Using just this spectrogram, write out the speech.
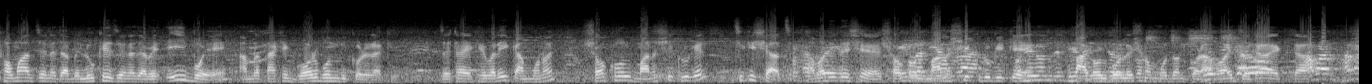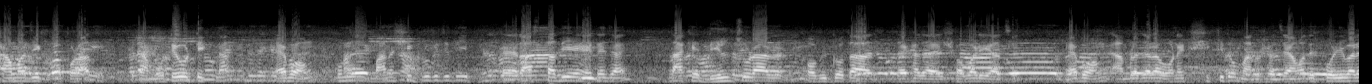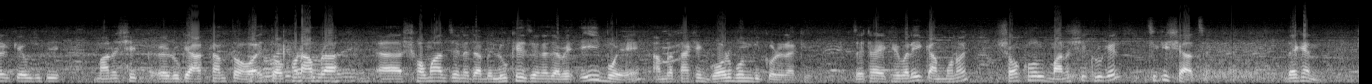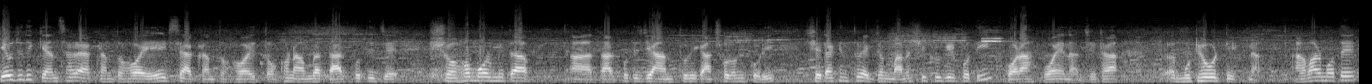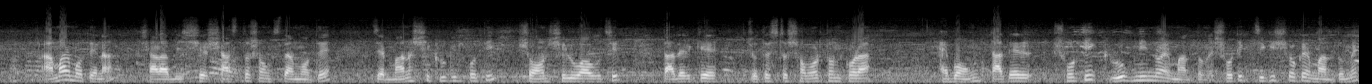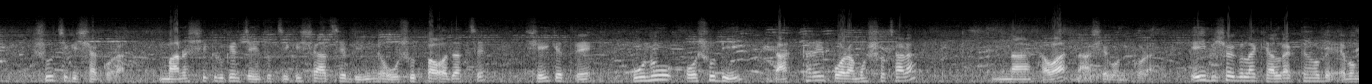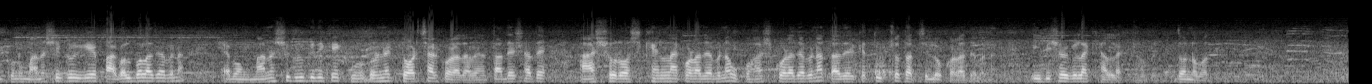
সমাজ জেনে যাবে লোকে জেনে যাবে এই বইয়ে আমরা তাকে গড়বন্দি করে রাখি যেটা একেবারেই কাম্য নয়। সকল মানসিক রোগের চিকিৎসা আছে। আমাদের দেশে সকল মানসিক রোগীকে পাগল বলে সম্বোধন করা হয় যেটা একটা সামাজিক অপরাধ এটা মোটেও ঠিক না। এবং কোনো মানসিক রোগী যদি রাস্তা দিয়ে হেঁটে যায় তাকে ঢিল চূড়ার অভিজ্ঞতা দেখা যায় সবারই আছে। এবং আমরা যারা অনেক শিক্ষিত মানুষ আছে, আমাদের পরিবারের কেউ যদি মানসিক রোগে আক্রান্ত হয়, তখন আমরা সমাজ জেনে যাবে, লোকে জেনে যাবে, এই বয়ে আমরা তাকে গড়বন্দি করে রাখি, যেটা একেবারেই কাম্য নয়। সকল মানসিক রোগের চিকিৎসা আছে। দেখেন, কেউ যদি ক্যান্সারে আক্রান্ত হয় এইডসে আক্রান্ত হয়, তখন আমরা তার প্রতি যে সহমর্মিতা তার প্রতি যে আন্তরিক আচরণ করি, সেটা কিন্তু একজন মানসিক রোগীর প্রতি করা হয় না, যেটা মুঠেও ঠিক না। আমার মতে আমার মতে না, সারা বিশ্বের স্বাস্থ্য সংস্থার মতে যে মানসিক রোগীর প্রতি সহনশীল হওয়া উচিত, তাদেরকে যথেষ্ট সমর্থন করা এবং তাদের সঠিক রোগ নির্ণয়ের মাধ্যমে, সঠিক চিকিৎসকের মাধ্যমে সুচিকিৎসা করা। মানসিক রোগের যেহেতু চিকিৎসা আছে, বিভিন্ন ওষুধ পাওয়া যাচ্ছে, সেই ক্ষেত্রে কোনো ওষুধই ডাক্তারের পরামর্শ ছাড়া না খাওয়া, না সেবন করা। এই বিষয়গুলো খেয়াল রাখতে হবে এবং কোনো মানসিক রোগীকে পাগল বলা যাবে না এবং মানসিক রোগীদেরকে কোনো ধরনের টর্চার করা যাবে না। তাদের সাথে আশরস খেলনা করা যাবে না, উপহাস করা যাবে না, তাদেরকে তুচ্ছতাচ্ছিল্য করা যাবে না। এই বিষয়গুলো খেয়াল রাখতে হবে। ধন্যবাদ।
